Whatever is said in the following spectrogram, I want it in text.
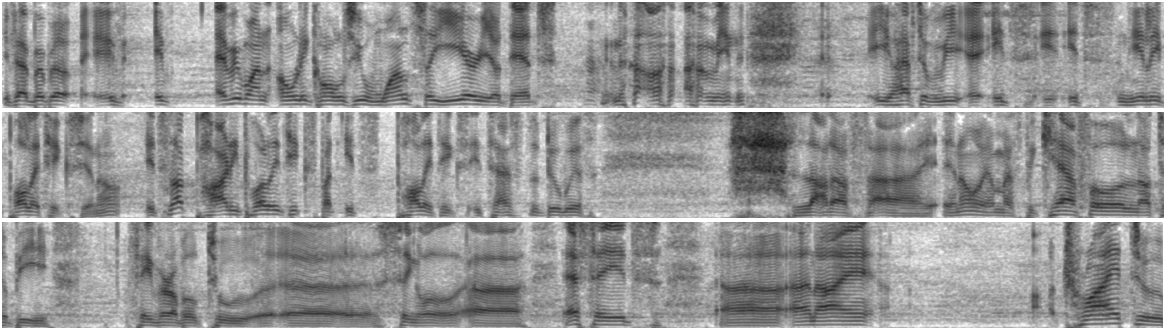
If, if, if everyone only calls you once a year, you're dead. I mean, you have to be. It's it's nearly politics, you know. It's not party politics, but it's politics. It has to do with a lot of, uh, you know. You must be careful not to be favorable to uh, single uh, estates, uh, and I tried to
